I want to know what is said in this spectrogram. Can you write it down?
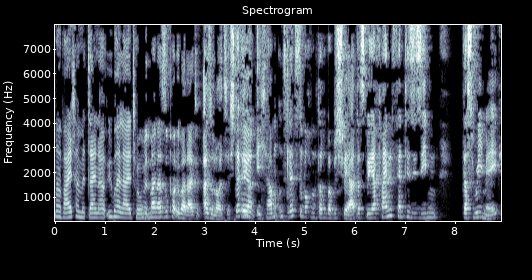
mal weiter mit deiner Überleitung. Mit meiner super Überleitung. Also Leute, Steffi Ja. und ich haben uns letzte Woche noch darüber beschwert, dass wir ja Final Fantasy VII, das Remake,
